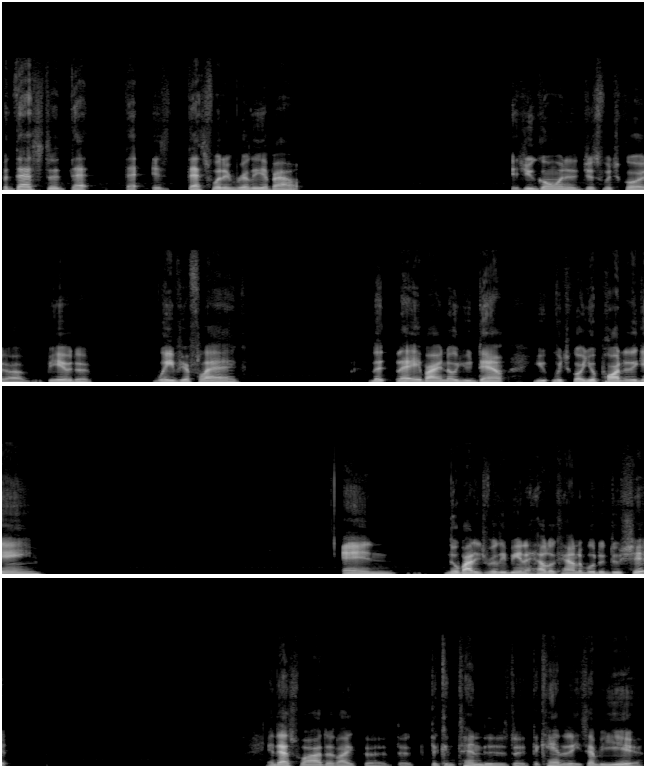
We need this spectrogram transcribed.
But that's the that that is that's what it really about. Is you going to just which go uh, be able to wave your flag? Let, let everybody know you down you which go you're part of the game. And nobody's really being held accountable to do shit. And that's why the like the the, the contenders, the, the candidates every year,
